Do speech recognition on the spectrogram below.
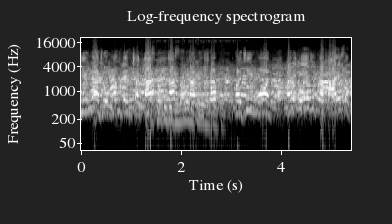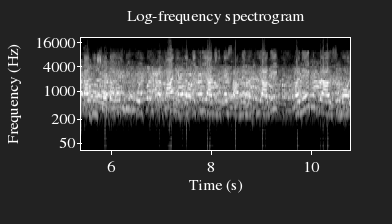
જીવના જોખમ તેમ છતાં સત્તાધીશો હજી મૌન. અને એ જ પ્રકારે સત્તાધીશો તરફથી કોઈ પણ પ્રકારની પ્રતિક્રિયા છે તે સામે નથી આવી. અનેક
